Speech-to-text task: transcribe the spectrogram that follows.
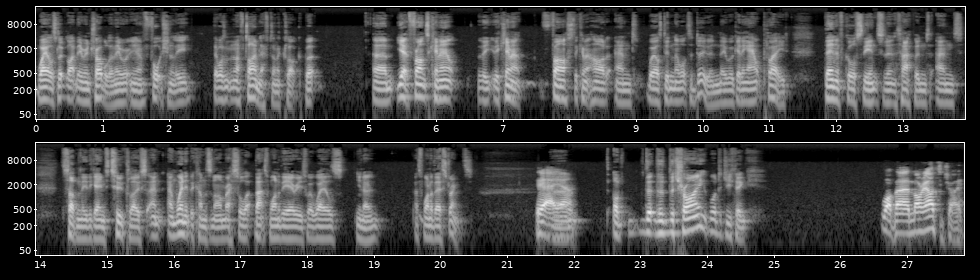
Wales looked like they were in trouble, and they were. You know, fortunately, there wasn't enough time left on the clock. But um, yeah, France came out. They, they came out fast. They came out hard, and Wales didn't know what to do, and they were getting outplayed. Then, of course, the incident happened, and suddenly the game's too close. And and when it becomes an arm wrestle, that's one of the areas where Wales, you know, that's one of their strengths. Yeah, um, yeah. Of the, the the try, what did you think? What the Moriarty try?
